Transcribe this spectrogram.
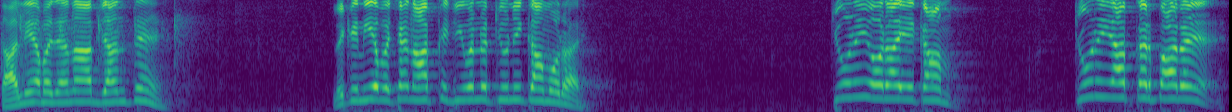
तालियाँ बजाना आप जानते हैं? लेकिन यह वचन आपके जीवन में क्यों नहीं काम हो रहा है? क्यों नहीं हो रहा ये काम? क्यों नहीं आप कर पा रहे हैं?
